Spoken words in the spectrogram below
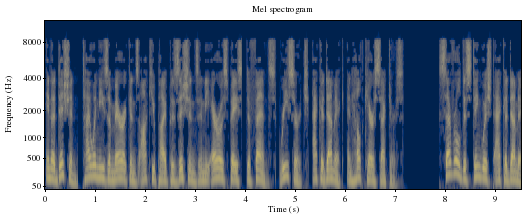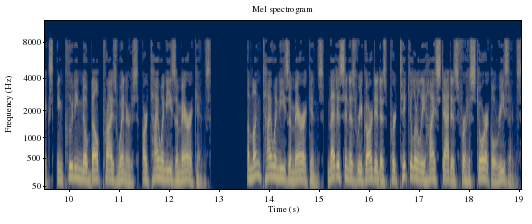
In addition, Taiwanese Americans occupy positions in the aerospace, defense, research, academic, and healthcare sectors. Several distinguished academics, including Nobel Prize winners, are Taiwanese Americans. Among Taiwanese Americans, medicine is regarded as particularly high status for historical reasons.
